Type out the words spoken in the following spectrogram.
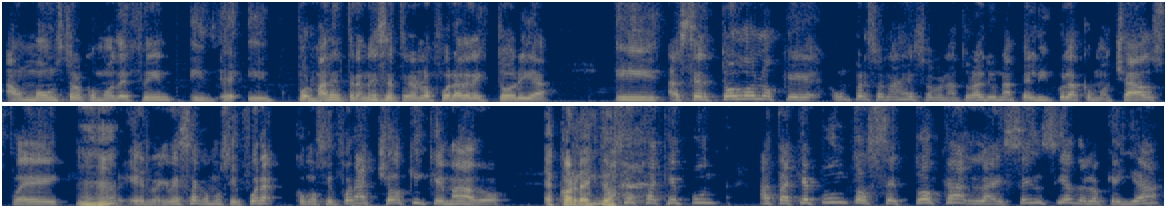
a un monstruo como The Fiend y, eh, y por más de tres meses tenerlo fuera de la historia y hacer todo lo que un personaje sobrenatural de una película como Child's Play Ujú, eh, regresa como si fuera como si fuera Chucky quemado. Es Y correcto. no sé hasta qué punto hasta qué punto se toca la esencia de lo que ya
